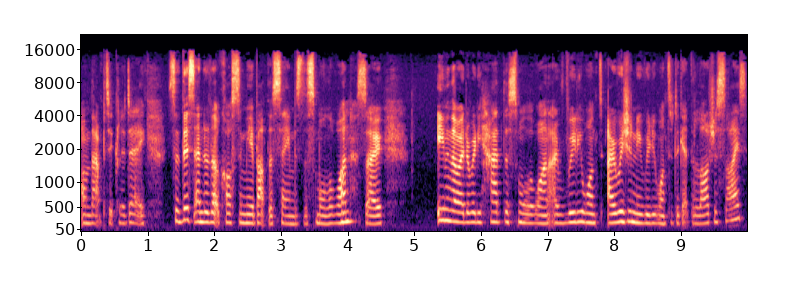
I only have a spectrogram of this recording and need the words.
on that particular day. So this ended up costing me about the same as the smaller one. So even though I'd already had the smaller one, I really want, I originally really wanted to get the larger size.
